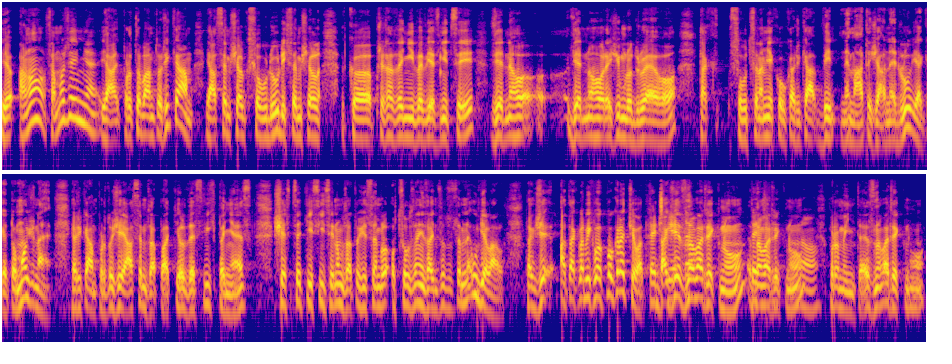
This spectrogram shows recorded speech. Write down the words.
Jo, ano, samozřejmě. Já proto vám to říkám. Já jsem šel k soudu, když jsem šel k přeřazení ve věznici z jednoho z jednoho režimu do druhého, tak soudce na mě kouká a říká, vy nemáte žádné dluhy, jak je to možné? Já říkám, protože já jsem zaplatil ze svých peněz 600 tisíc jenom za to, že jsem byl odsouzený za něco, co jsem neudělal. Takže a takhle bych mohl pokračovat. Teď Takže žijete? znova řeknu, Teď znova řeknu, no. promiňte, znova řeknu,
